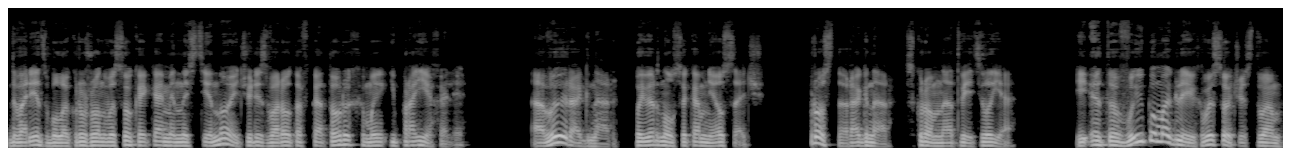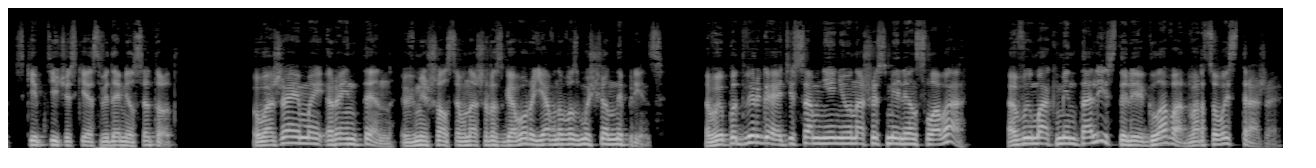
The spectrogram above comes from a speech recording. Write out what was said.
Дворец был окружен высокой каменной стеной, через ворота в которых мы и проехали. «А вы, Рагнар?» — повернулся ко мне усач. «Просто Рагнар», — скромно ответил я. «И это вы помогли их высочествам?» – скептически осведомился тот. «Уважаемый Рейнтен», – вмешался в наш разговор явно возмущенный принц. «Вы подвергаете сомнению наши смелен слова? Вы маг-менталист или глава дворцовой стражи?»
